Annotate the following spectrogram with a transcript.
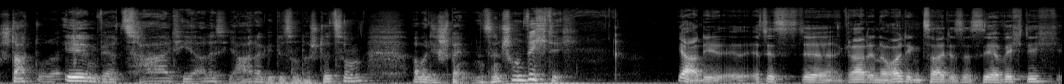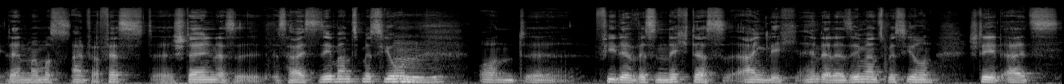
Stadt oder irgendwer zahlt hier alles. Ja, da gibt es Unterstützung, aber die Spenden sind schon wichtig. Ja, die, es ist äh, gerade in der heutigen Zeit ist es sehr wichtig, denn man muss einfach feststellen, dass es heißt Seemannsmission mhm. und äh, viele wissen nicht, dass eigentlich hinter der Seemannsmission steht als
